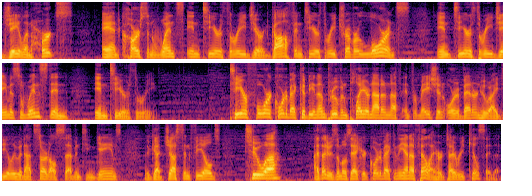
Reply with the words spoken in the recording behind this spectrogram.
Jalen Hurts and Carson Wentz in tier three. Jared Goff in tier three. Trevor Lawrence in tier three. Jameis Winston in tier three. Tier four quarterback could be an unproven player, not enough information, or a veteran who ideally would not start all 17 games. They've got Justin Fields, Tua. I thought he was the most accurate quarterback in the NFL. I heard Tyreek Hill say that.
